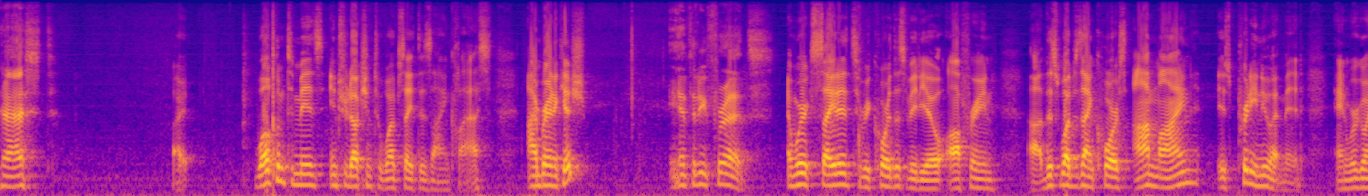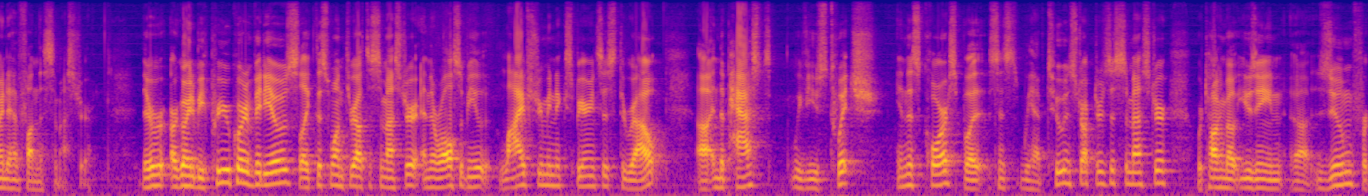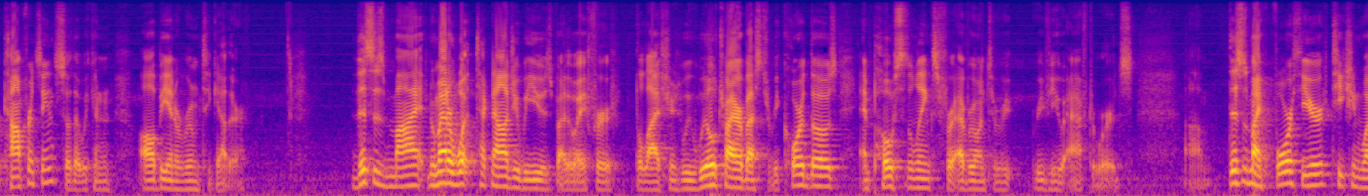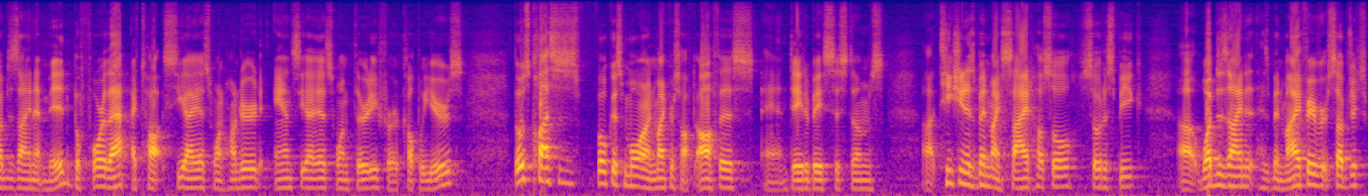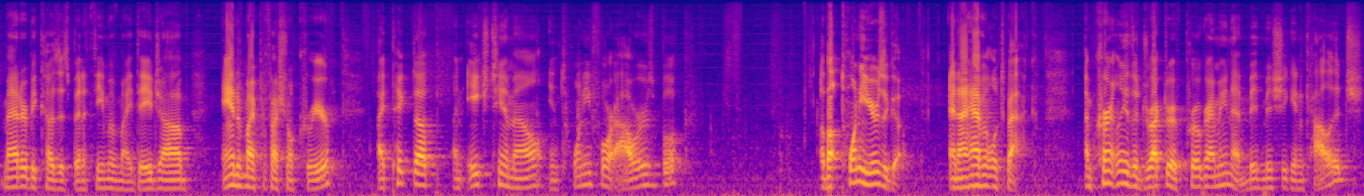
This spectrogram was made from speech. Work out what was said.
Test. All right. Welcome to MID's Introduction to Website Design class. I'm Brandon Kish, Anthony Freds. and we're excited to record this video offering uh, this web design course online is pretty new at MID, and we're going to have fun this semester. There are going to be pre-recorded videos like this one throughout the semester, and there will also be live streaming experiences throughout. Uh, in the past, we've used Twitch in this course, but since we have two instructors this semester, we're talking about using uh, Zoom for conferencing so that we can all be in a room together. This is my, no matter what technology we use, by the way, for the live streams, we will try our best to record those and post the links for everyone to re review afterwards. Um, this is my fourth year teaching web design at MID. Before that, I taught CIS 100 and CIS 130 for a couple years. Those classes focus more on Microsoft Office and database systems. Uh, teaching has been my side hustle, so to speak. Uh, web design has been my favorite subject matter because it's been a theme of my day job and of my professional career. I picked up an HTML in 24 hours book about 20 years ago, and I haven't looked back. I'm currently the director of programming at Mid-Michigan College,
